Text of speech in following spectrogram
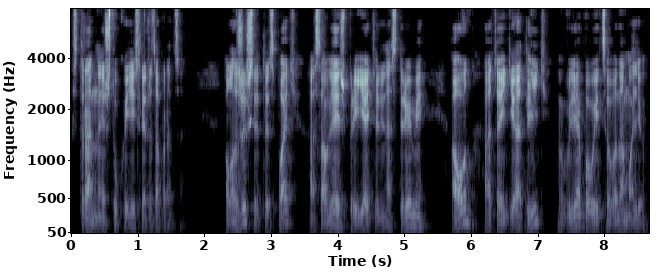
Странная штука, если разобраться. Ложишься ты спать, оставляешь приятеля на стреме, а он, отойдя отлить, вляпывается в аномалию.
